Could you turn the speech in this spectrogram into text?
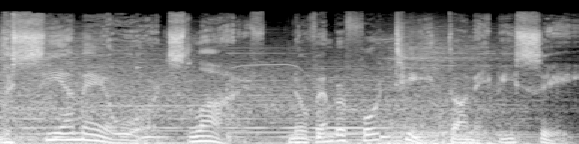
The CMA Awards live November 14th on ABC.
